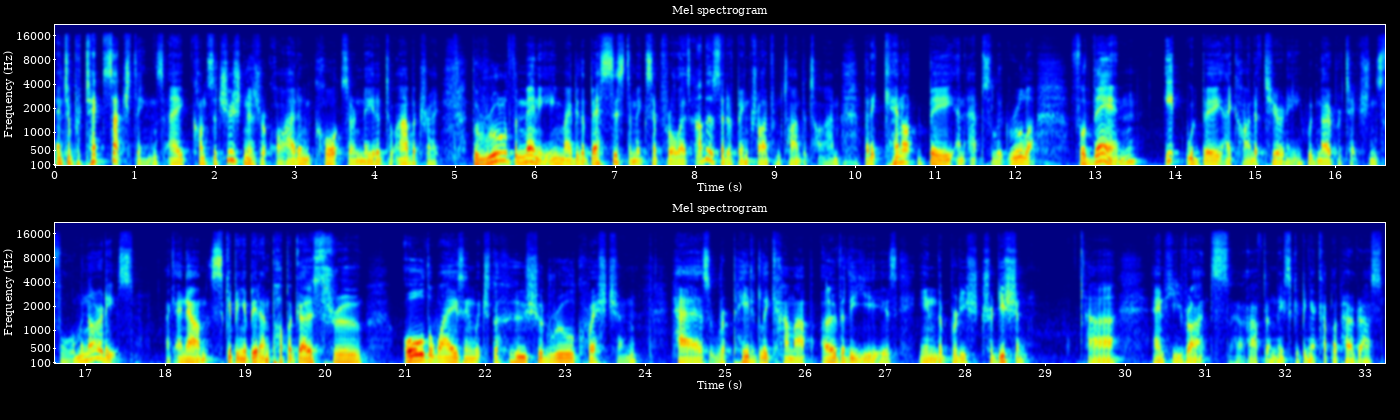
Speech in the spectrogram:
And to protect such things, a constitution is required and courts are needed to arbitrate. The rule of the many may be the best system, except for all those others that have been tried from time to time, but it cannot be an absolute ruler. For then, it would be a kind of tyranny with no protections for minorities. Okay, now I'm skipping a bit, and Popper goes through all the ways in which the who should rule question has repeatedly come up over the years in the British tradition. Uh, and he writes, uh, after me skipping a couple of paragraphs,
